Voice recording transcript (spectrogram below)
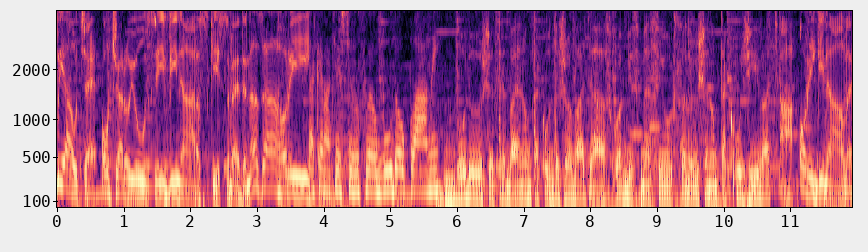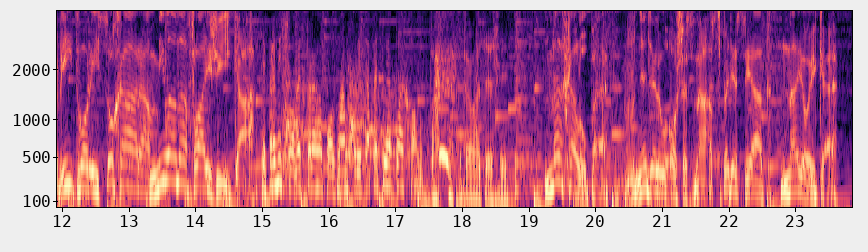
Objavte očarujúci vinársky svet na Záhorí. Také máte ešte so svojou búdou plány? Budú už treba jenom tak udržovať a skôr by sme si ju chceli už jenom tak užívať. A originálne výtvory sochára Milana Flajžíka. Ste prvý človek, ktorého poznám, ktorý tapetuje plechom. To, to ma teší. Na chalupe. V nedeľu o 16.50 na Jojke.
